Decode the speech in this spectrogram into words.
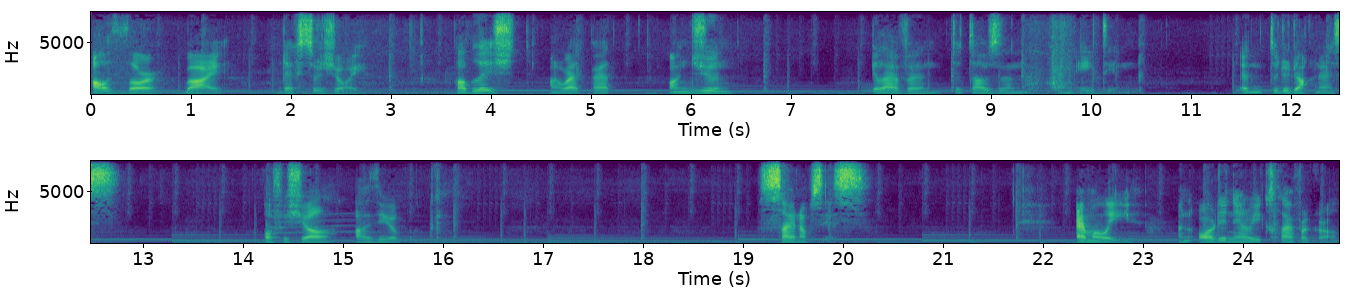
Author by Dexter Joy. Published on Wattpad on June 11, 2018. Into the Darkness official audiobook. Synopsis Emily, an ordinary clever girl,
